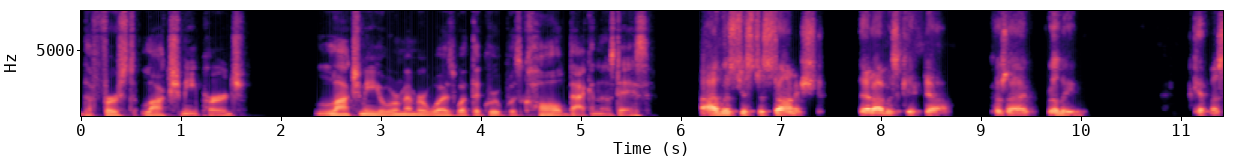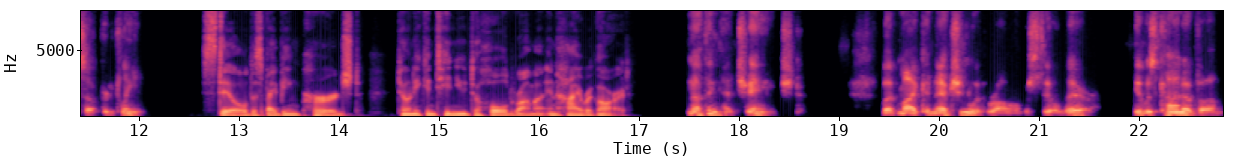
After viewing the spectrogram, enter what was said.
the first Lakshmi purge. Lakshmi, you'll remember, was what the group was called back in those days. I was just astonished that I was kicked out because I really kept myself pretty clean. Still, despite being purged, Tony continued to hold Rama in high regard. Nothing had changed, but my connection with Rama was still there. It was kind of um,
